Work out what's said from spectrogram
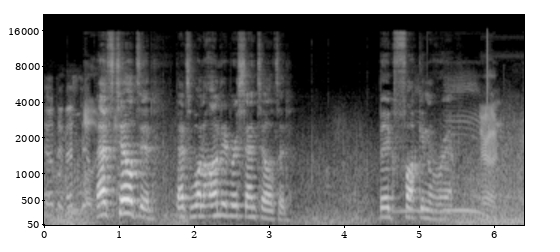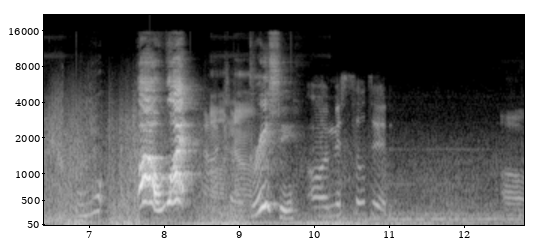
Tilted, that's tilted. That's tilted. That's 100% tilted. Big fucking rip. They're. Wh- Oh, what? Oh no. Greasy. Oh, it missed tilted. Oh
